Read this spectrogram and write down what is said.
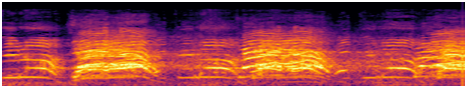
Petro! Petro! Petro!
